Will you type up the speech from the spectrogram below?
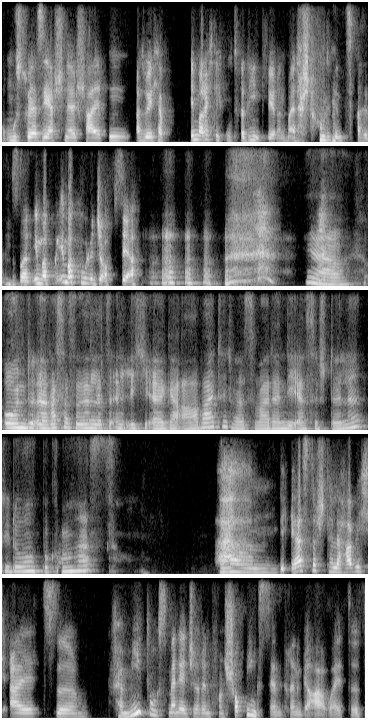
musst du ja sehr schnell schalten. Also ich habe immer richtig gut verdient während meiner Studienzeit. Das waren immer, immer coole Jobs, ja. ja, und äh, was hast du denn letztendlich äh, gearbeitet? Was war denn die erste Stelle, die du bekommen hast? Ähm, die erste Stelle habe ich als äh, Vermietungsmanagerin von Shoppingzentren gearbeitet.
